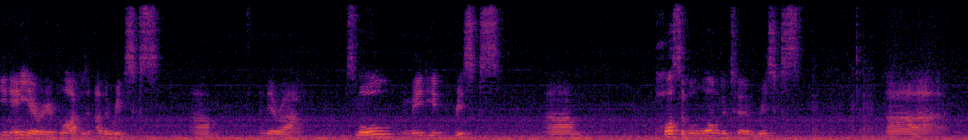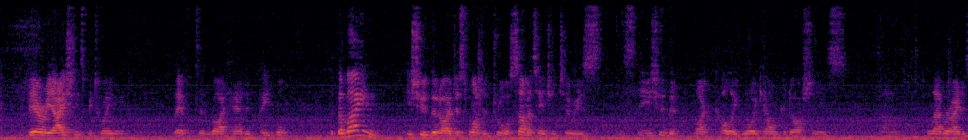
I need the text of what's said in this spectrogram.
in any area of life are the risks. Um, and there are small, immediate risks, um, possible longer term risks, uh, variations between left and right handed people. But the main issue that I just want to draw some attention to is, is the issue that my colleague Roy Cohen Kadosh and his um, collaborators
